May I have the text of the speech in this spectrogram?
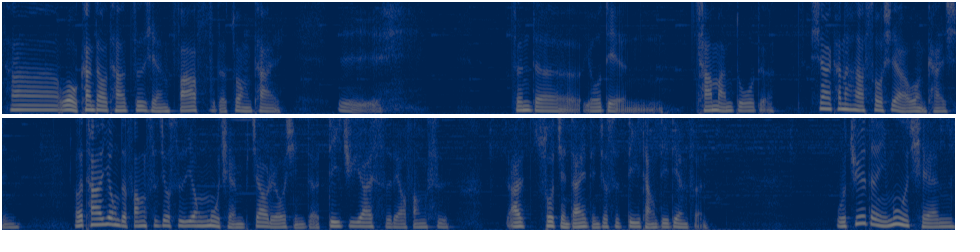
他，我有看到他之前发福的状态，也真的有点差蛮多的。现在看到他瘦下来，我很开心。而他用的方式就是用目前比较流行的低 GI 食疗方式，啊，说简单一点就是低糖低淀粉。我觉得以目前。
